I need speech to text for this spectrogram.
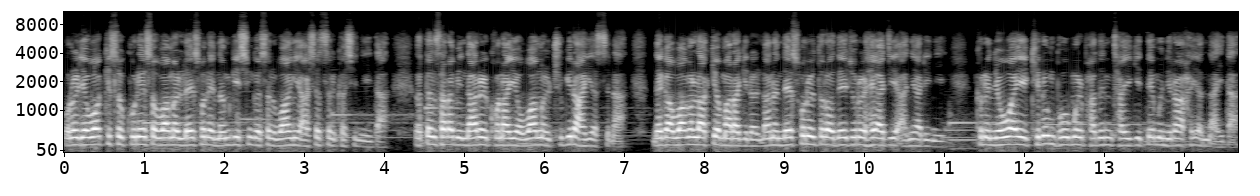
오늘 여호와께서 굴에서 왕을 내 손에 넘기신 것을 왕이 아셨을 것이니이다. 어떤 사람이 나를 권하여 왕을 죽이라 하였으나 내가 왕을 아껴 말하기를 나는 내 손을 들어 내 주를 해하지 아니하리니 그는 여호와의 기름 부음을 받은 자이기 때문이라 하였나이다.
